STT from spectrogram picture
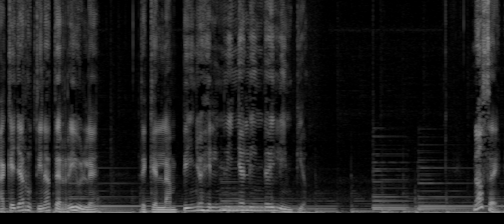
Aquella rutina terrible de que el lampiño es el niño lindo y limpio. No sé.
